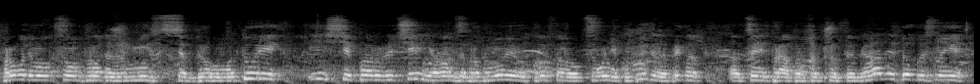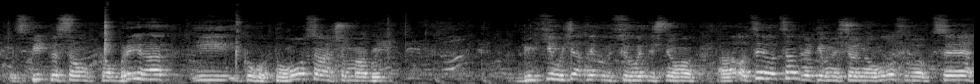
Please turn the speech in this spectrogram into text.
проводимо аукціон продажу місця в другому турі. І ще пару речей я вам запропоную просто на аукціоні купити. Наприклад, цей прапор 46-ї бригади доблесної з підписом Комбрига і, і кого? Того Саша, мабуть бійців учасників сьогоднішнього. Оцей Олександр, який мене щойно оголошував, це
